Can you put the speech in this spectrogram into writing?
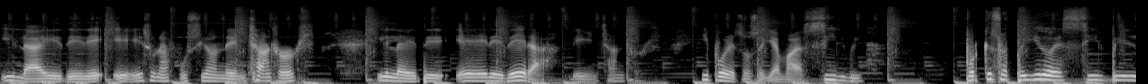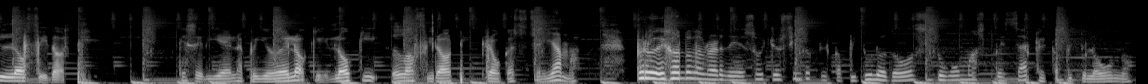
y la es una fusión de Enchanters y la heredera de Enchanters y por eso se llama Sylvie, porque su apellido es Sylvie Lofidotti que sería el apellido de Loki, Loki Lofirotti, creo que así se llama. Pero dejando de hablar de eso, yo siento que el capítulo 2 tuvo más pesar que el capítulo 1.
